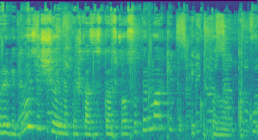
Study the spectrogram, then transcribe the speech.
Привіт, друзі! Щойно прийшла з естонського супермаркету і купила таку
